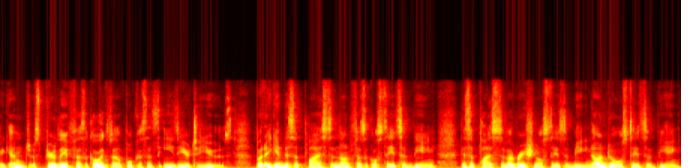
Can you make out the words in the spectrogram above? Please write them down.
Again, just purely a physical example because it's easier to use. But again, this applies to non-physical states of being. This applies to vibrational states of being, non-dual states of being,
